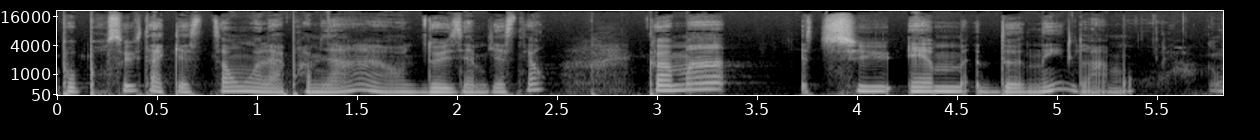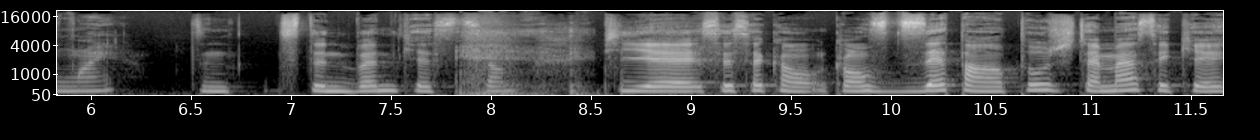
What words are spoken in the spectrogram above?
pour poursuivre ta question, la première, la deuxième question, comment tu aimes donner de l'amour? Ouais, c'est une, bonne question. Puis euh, c'est ça qu'on se disait tantôt, justement, c'est que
